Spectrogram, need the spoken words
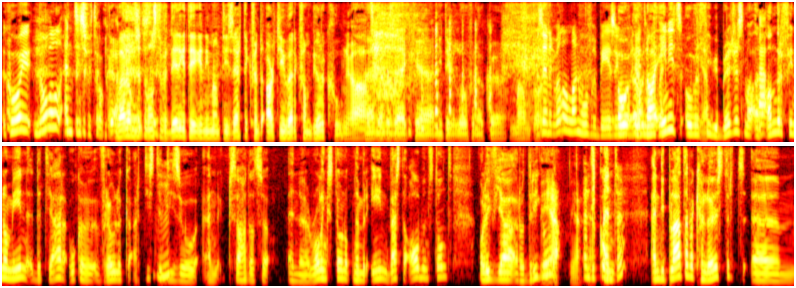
gooi Noel en het is vertrokken. Waarom zitten we ons te verdedigen tegen iemand die zegt ik vind arty werk van Björk goed? Ja. Dat is eigenlijk eh, niet te geloven ook. eh. Man, We zijn er wel al lang over bezig. Oh, over eh, nog één iets over Ja. Phoebe Bridgers, maar een Ah. ander fenomeen dit jaar, ook een vrouwelijke artieste Mhm. die zo... En ik zag dat ze in eh, Rolling Stone op nummer 1 beste album stond, Olivia Rodrigo. Ja, ja, En ja. die komt, hè? En die plaat heb ik geluisterd ehm,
